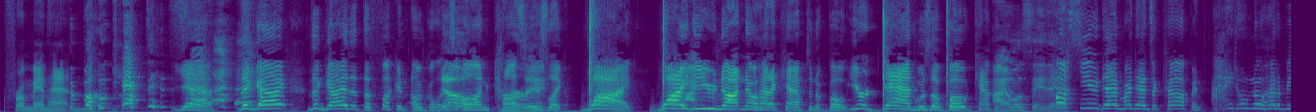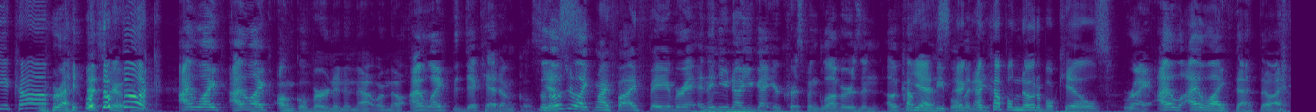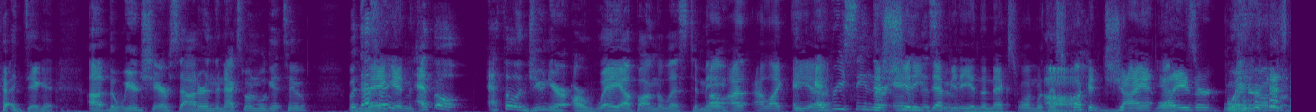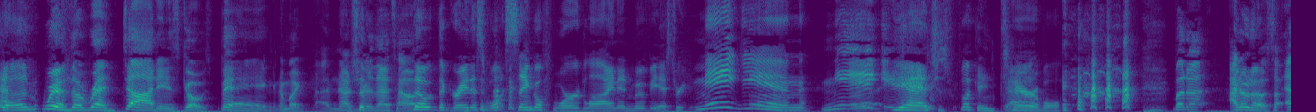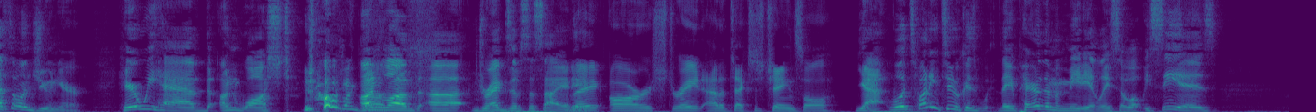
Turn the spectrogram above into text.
from Manhattan. The boat captains. Yeah, the guy, the guy that the fucking uncle is No, on constantly is like, why, why do you not know how to captain a boat? Your dad was a boat captain. I will say this. Fuck you, dad. My dad's a cop, and I don't know how to be a cop. Right, What that's the true. fuck? I like I like Uncle Vernon in that one though. I like the dickhead uncle. So Yes. those are like my five favorite. And then you know you got your Crispin Glovers and a couple Yes, people. a, a couple notable kills. right. I I like that though. I, I dig it. Uh, the weird sheriff's daughter in the next one we'll get to. But that's right. Megan. Ethel Ethel and Junior are way up on the list to me. Oh, I, I like the uh, every scene the they're in in shitty this deputy movie. in the next one with his Oh. fucking giant Yeah. laser pointer on his gun. Where the red dot is goes bang. And I'm like, I'm not sure that's how. The, the greatest one, single word line in movie history. Megan. Megan. Yeah, it's just fucking terrible. but uh, I don't know. So Ethel and Junior. here we have the unwashed, oh my god. unloved uh, dregs of society. They are straight out of Texas Chainsaw. Yeah, well, it's funny too because they pair them immediately. So what we see is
